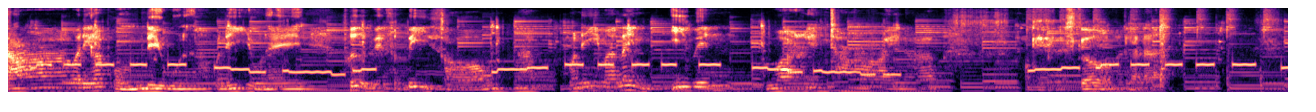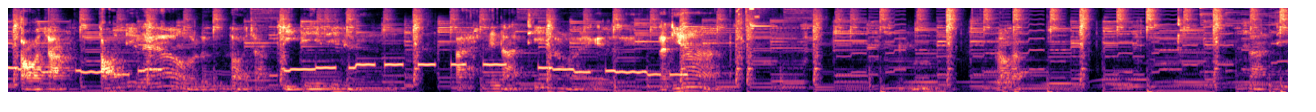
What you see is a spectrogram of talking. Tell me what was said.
สวัสดีครับผมดิวนะครับวันนี้อยู่ในพืชเวสปี้สองนะครับวันนี้มาเล่นอีเวนต์วาเลนไทน์นะครับโอเค let's go มาเล่นกันเลยต่อจากตอนที่แล้วหรือต่อจาก EP ที่หนึ่งไปในด่านที่เท่าไหร่กันเลยด่านที่ห้าเราครับด่านที่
